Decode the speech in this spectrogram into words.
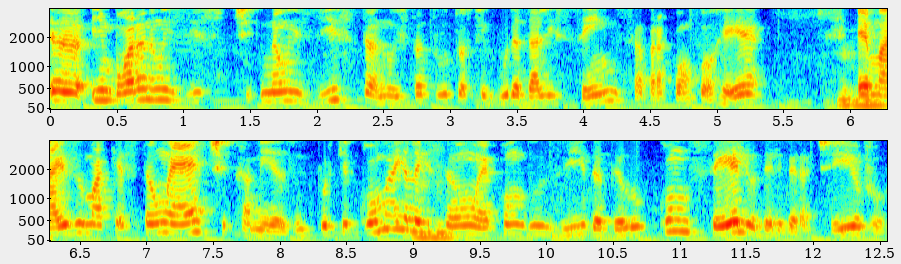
uh, embora não, existe, não exista no estatuto a figura da licença para concorrer, é uhum. é mais uma questão ética mesmo, porque como a eleição uhum. é conduzida pelo Conselho Deliberativo,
